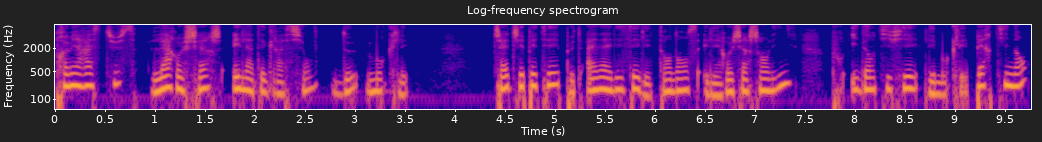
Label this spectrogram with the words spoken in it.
Première astuce, la recherche et l'intégration de mots-clés. ChatGPT peut analyser les tendances et les recherches en ligne pour identifier les mots-clés pertinents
